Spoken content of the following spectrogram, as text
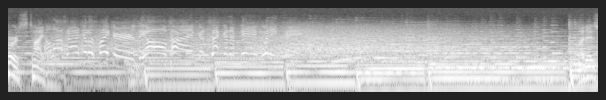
first title. The Los Angeles Lakers, the all-time consecutive game winning team. But as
